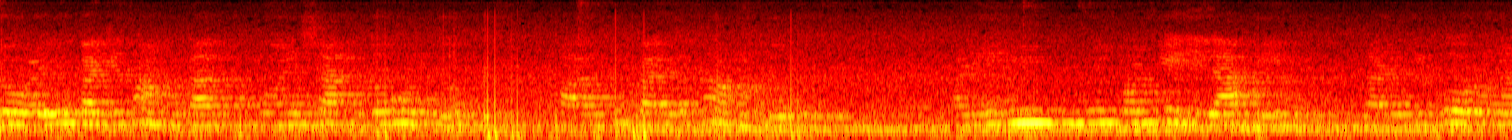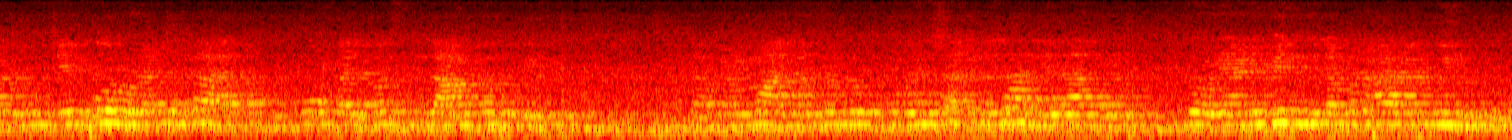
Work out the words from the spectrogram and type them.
डोळे दुखायचे थांबतात मन शांत होतं हात दुखायचं थांबतो आणि मी मी पण केलेलं आहे कारण की कोरोना म्हणजे कोरोनाच्या काळात मोबाईलपासून लांब होते त्यामुळे माझं पण मन शांत झालेलं आहे डोळे आणि मेंदूला पण आराम मिळतो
